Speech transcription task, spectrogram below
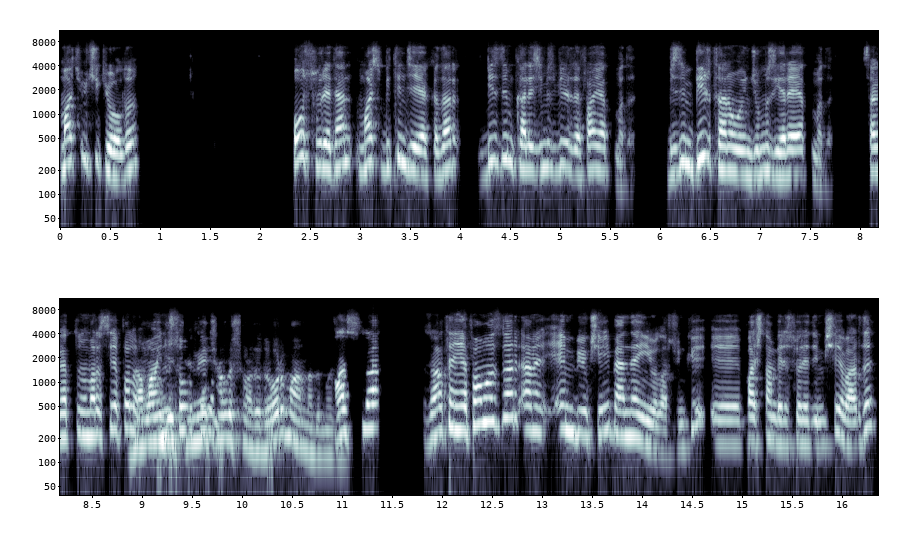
Maç 3-2 oldu. O süreden maç bitinceye kadar bizim kalecimiz bir defa yatmadı. Bizim bir tane oyuncumuz yere yatmadı. Sakatlı numarası yapalım. Zaman soğutalım. çalışmadı. Doğru mu anladım hocam? Asla zaten yapamazlar. Hani en büyük şeyi benden yiyorlar çünkü. Ee, baştan beri söylediğim bir şey vardı.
